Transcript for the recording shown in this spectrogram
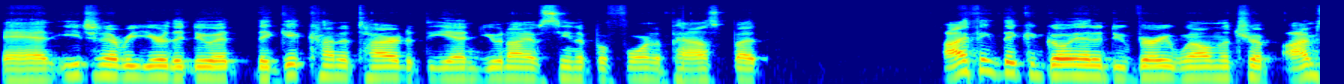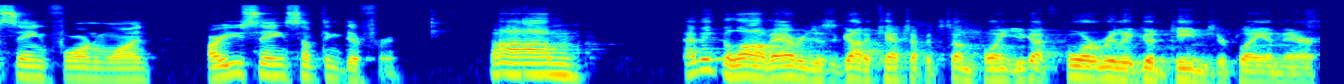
And each and every year they do it, they get kind of tired at the end. You and I have seen it before in the past, but I think they could go ahead and do very well on the trip. I'm saying four and one. Are you saying something different? Um, I think the law of averages has got to catch up at some point. You got four really good teams you're playing there.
